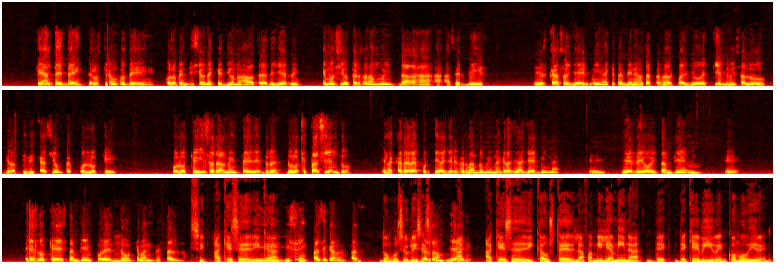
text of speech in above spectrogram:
que antes de, de los triunfos de, o las bendiciones que Dios nos ha dado a través de Jerry, hemos sido personas muy dadas a, a- a servir. En el caso de Jair Mina, que también es otra persona al cual yo extiendo mi salud, gratificación pues por lo que, por lo que hizo realmente, de, de lo que está haciendo en la carrera deportiva de Jerry Fernando Mina. Gracias a Jair Mina, eh, Jerry hoy también eh, es lo que es también por él, Mm. tengo que manifestarlo. Sí. ¿A qué se dedica, Y, y sí, básicamente. bas- don José Ulises? Perdón. ¿A, a qué se dedica usted, la familia Mina? ¿De, de qué viven? ¿Cómo viven?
